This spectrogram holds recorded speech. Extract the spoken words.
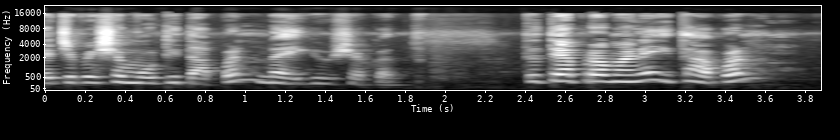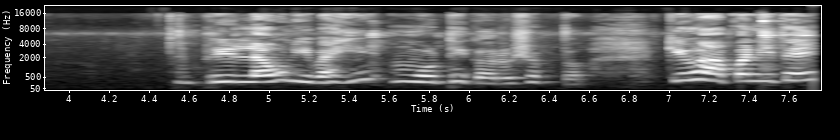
त्याच्यापेक्षा मोठी तर आपण नाही घेऊ शकत. तर त्याप्रमाणे इथं आपण फ्रील लावून ही बाही मोठी करू शकतो. किंवा आपण इथे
